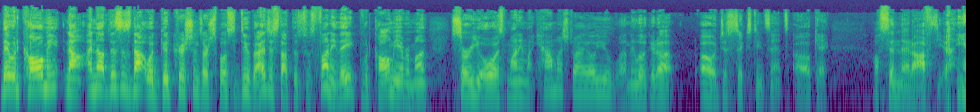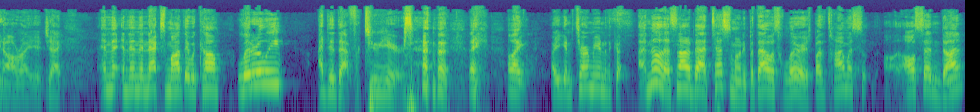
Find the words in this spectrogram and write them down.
they would call me. Now, I know this is not what good Christians are supposed to do, but I just thought this was funny. They would call me every month, Sir, you owe us money. I'm like, How much do I owe you? Let me look it up. Oh, just 16 cents. Oh, okay. I'll send that off to you. you know, I'll write you a check. And, then, and then the next month they would come. Literally, I did that for two years. like, I'm like, are you going to turn me into the. I know that's not a bad testimony, but that was hilarious. By the time it's all said and done,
